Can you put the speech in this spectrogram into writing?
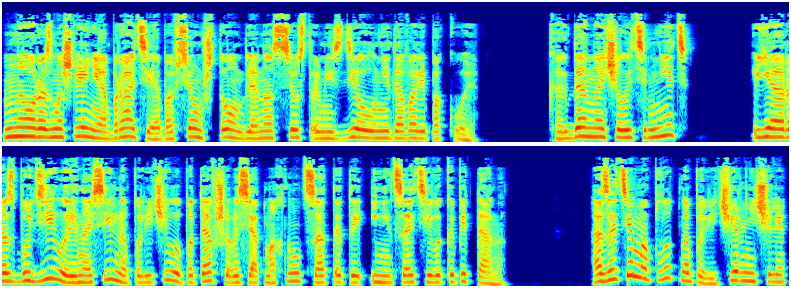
Но размышления о брате и обо всем, что он для нас с сестрами сделал, не давали покоя. Когда начало темнеть, я разбудила и насильно полечила пытавшегося отмахнуться от этой инициативы капитана. А затем мы плотно повечерничали,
